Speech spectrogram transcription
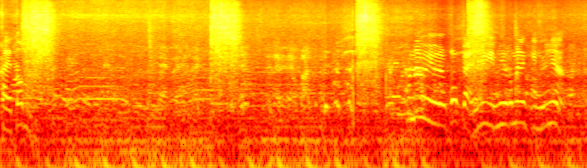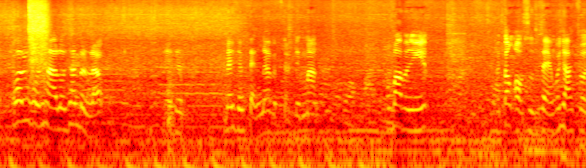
ไข่ต้ม ถ้าไม่มีก็ไก่ที่กินพี่ก็ไม่ได้กินนะเนี่ยเพราะทุกคนทาโลชั่นไปหมดแล้วแม่จะแม่จะแต่งหน้าแบบจัดเต็มมาก เพราะว่าแบบนี้ไม่ต้องออกสู่แสงประชาชน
